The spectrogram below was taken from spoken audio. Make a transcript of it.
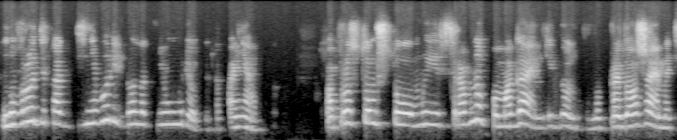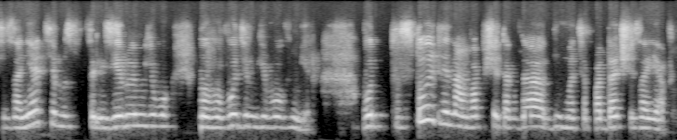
Но вроде как без него ребенок не умрет, это понятно. Вопрос в том, что мы все равно помогаем ребенку, мы продолжаем эти занятия, мы социализируем его, мы выводим его в мир. Вот стоит ли нам вообще тогда думать о подаче заявки?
